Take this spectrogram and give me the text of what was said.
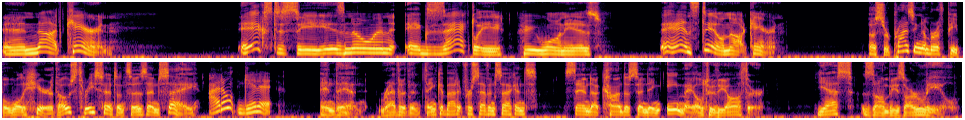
and not caring. Ecstasy is knowing exactly who one is and still not caring. A surprising number of people will hear those three sentences and say, I don't get it. And then, rather than think about it for seven seconds, send a condescending email to the author. Yes, zombies are real.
